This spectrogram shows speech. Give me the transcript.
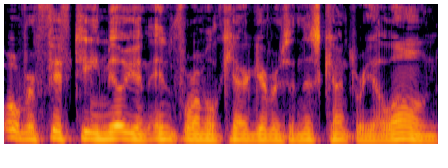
over 15 million informal caregivers in this country alone.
